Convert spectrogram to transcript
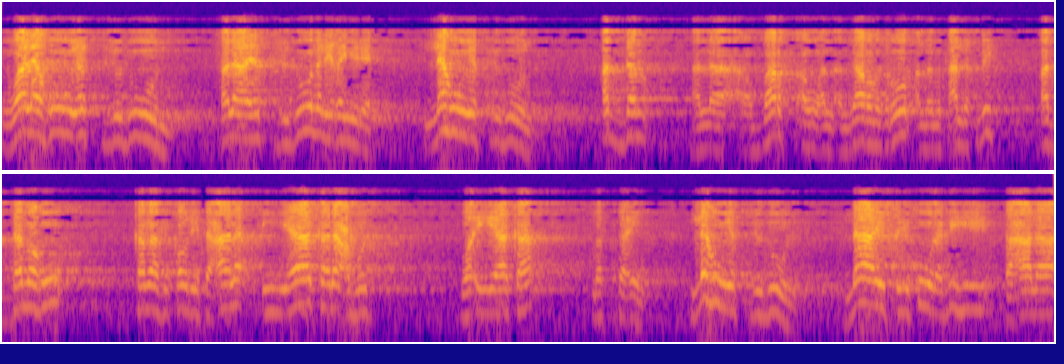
وله يسجدون. فلا يسجدون لغيره. له يسجدون قدم الظرف أو الجار المجرور المتعلق به قدمه كما في قوله تعالى إياك نعبد وإياك نستعين. له يسجدون لا يشركون به تعالى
